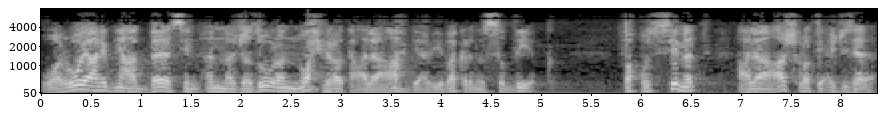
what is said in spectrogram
وروي عن ابن عباس أن جزورا نحرت على عهد أبي بكر الصديق فقسمت على عشرة أجزاء.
